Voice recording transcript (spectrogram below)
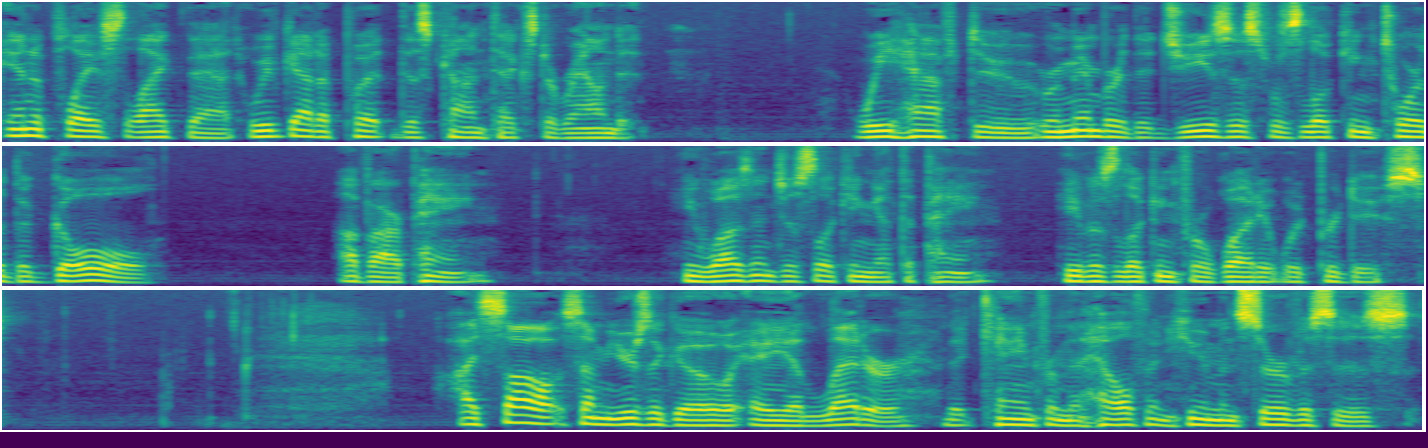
in a place like that, we've got to put this context around it. We have to remember that Jesus was looking toward the goal of our pain. He wasn't just looking at the pain, he was looking for what it would produce. I saw some years ago a, a, letter that came from the Health and Human Services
